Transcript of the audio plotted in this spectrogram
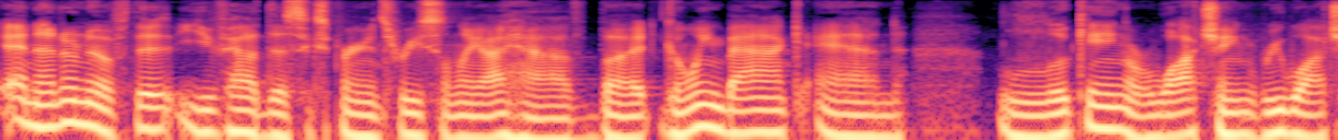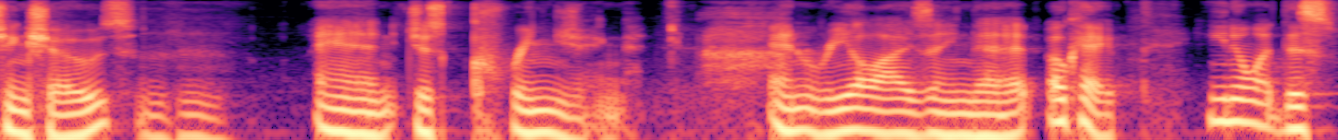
and I don't know if the, you've had this experience recently, I have, but going back and looking or watching, rewatching shows mm-hmm. and just cringing and realizing that, okay, you know what, this,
